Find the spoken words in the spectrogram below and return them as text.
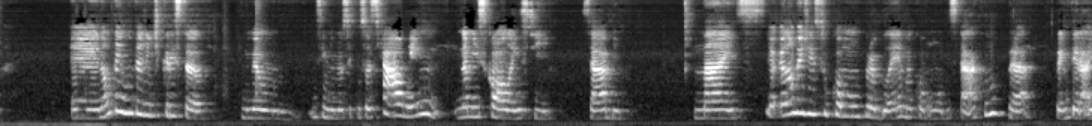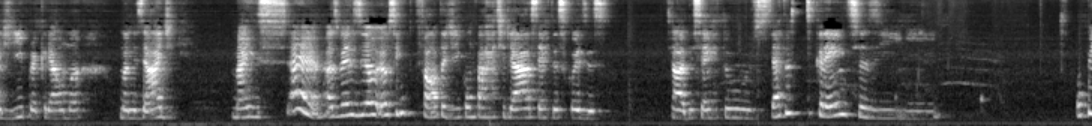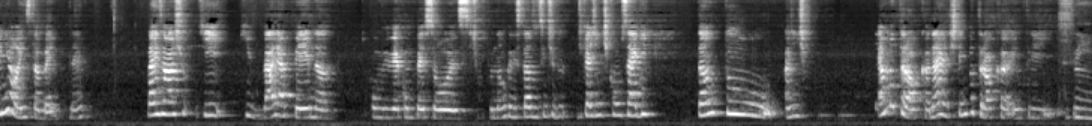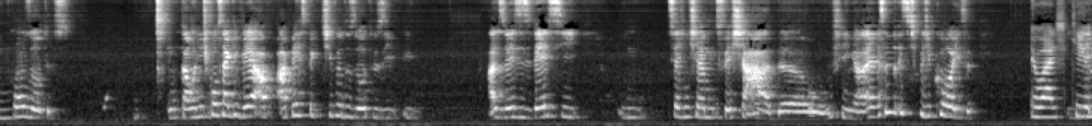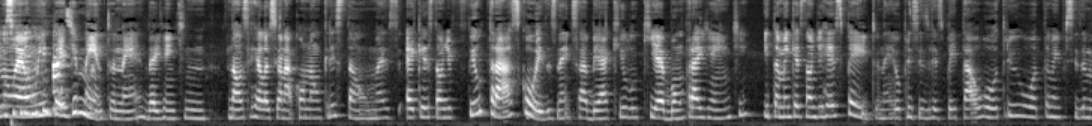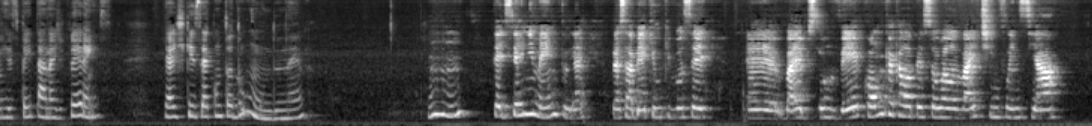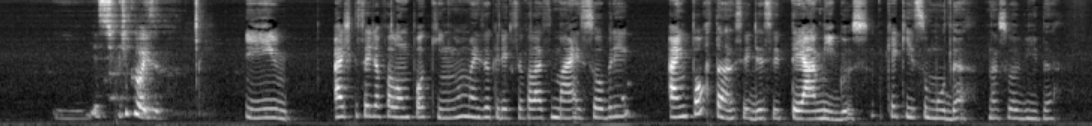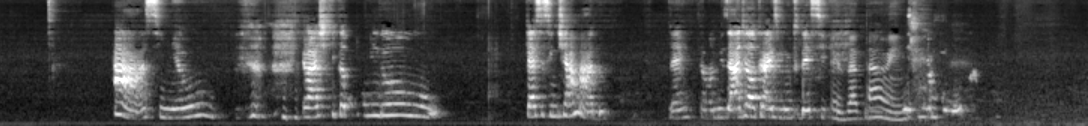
é, não tem muita gente cristã no meu, assim, no meu ciclo social, nem na minha escola em si, sabe? Mas eu, eu não vejo isso como um problema, como um obstáculo para interagir, para criar uma, uma amizade. Mas, é, às vezes eu, eu sinto falta de compartilhar certas coisas sabe? Certos, certas crenças e opiniões também, né? Mas eu acho que, que vale a pena conviver com pessoas, tipo, não cristãs, no sentido de que a gente consegue tanto. A gente. É uma troca, né? A gente tem uma troca entre, entre com os outros. Então a gente consegue ver a, a perspectiva dos outros e, e às vezes ver se se a gente é muito fechada, ou enfim, essa, esse tipo de coisa. Eu acho que e não é um impedimento, né, da gente não se relacionar com não cristão, mas é questão de filtrar as coisas, né, de saber aquilo que é bom pra gente e também questão de respeito, né? Eu preciso respeitar o outro e o outro também precisa me respeitar nas diferenças. E acho que isso é com todo mundo, né? Uhum. Ter discernimento, né? Pra saber aquilo que você é, vai absorver, como que aquela pessoa ela vai te influenciar, esse tipo de coisa. E acho que você já falou um pouquinho, mas eu queria que você falasse mais sobre a importância de se ter amigos. O que que isso muda na sua vida? Ah, assim, eu eu acho que todo mundo quer se sentir amado, né? Então, a amizade ela traz muito desse exatamente. Desse amor.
